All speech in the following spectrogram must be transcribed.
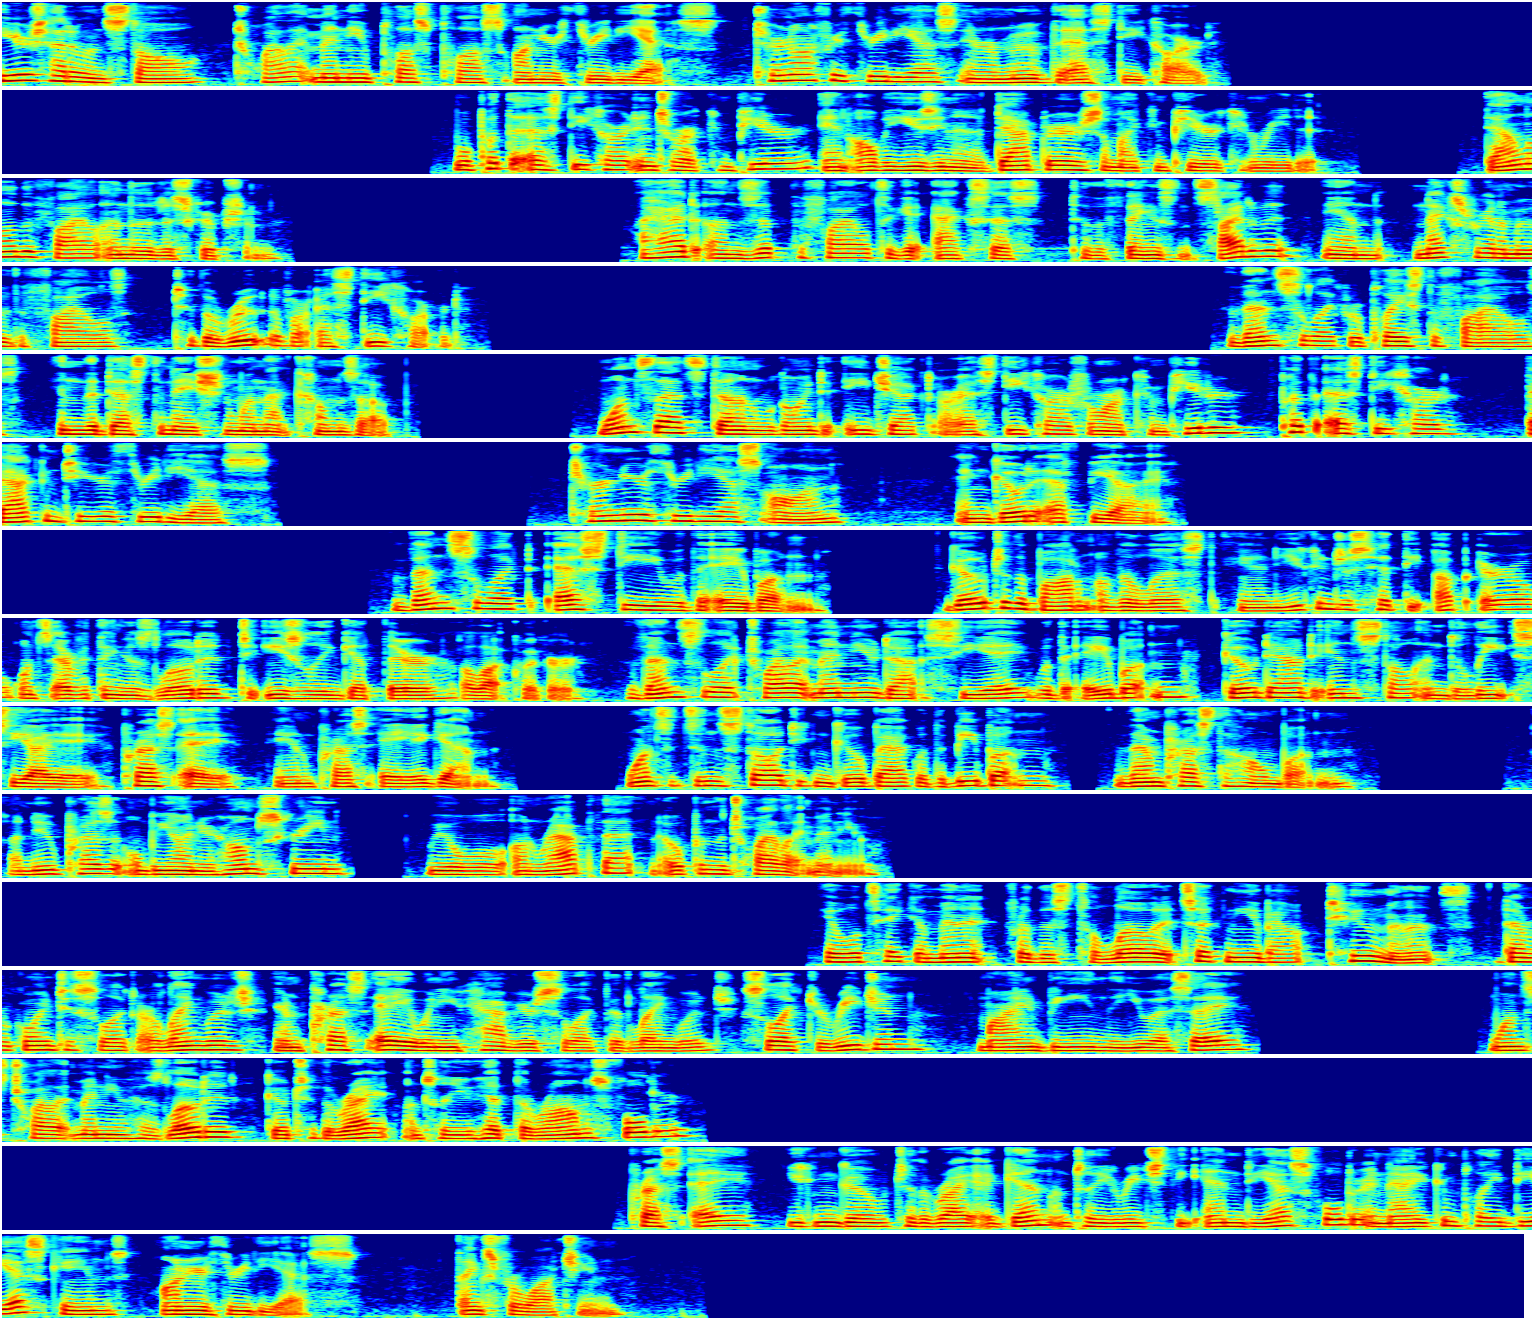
Here's how to install Twilight Menu Plus Plus on your 3DS. Turn off your 3DS and remove the SD card. We'll put the SD card into our computer and I'll be using an adapter so my computer can read it. Download the file in the description. I had to unzip the file to get access to the things inside of it, and next we're going to move the files to the root of our SD card. Then select Replace the files in the destination when that comes up. Once that's done, we're going to eject our SD card from our computer, put the SD card back into your 3DS, turn your 3DS on, and go to FBI. Then select SD with the A button. Go to the bottom of the list and you can just hit the up arrow once everything is loaded to easily get there a lot quicker. Then select twilightmenu.cia with the A button, go down to install and delete CIA, press A, and press A again. Once it's installed, you can go back with the B button, then press the home button. A new present will be on your home screen. We will unwrap that and open the Twilight menu. It will take a minute for this to load. It took me about two minutes. Then we're going to select our language and press A when you have your selected language. Select your region, mine being the USA. Once Twilight menu has loaded, go to the right until you hit the ROMs folder. Press A, you can go to the right again until you reach the NDS folder, and now you can play DS games on your 3DS. Thanks for watching.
